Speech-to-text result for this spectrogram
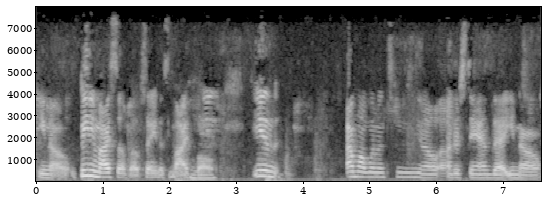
you know, beating myself up saying it's my fault. And I want women to, you know, understand that, you know,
